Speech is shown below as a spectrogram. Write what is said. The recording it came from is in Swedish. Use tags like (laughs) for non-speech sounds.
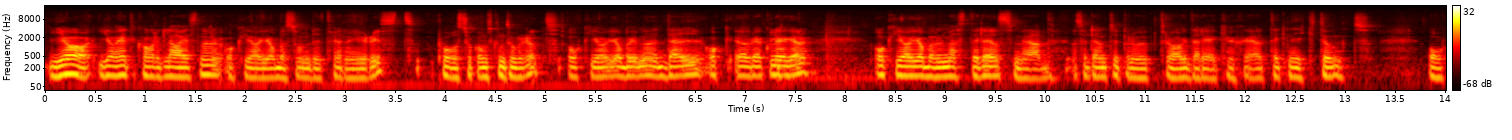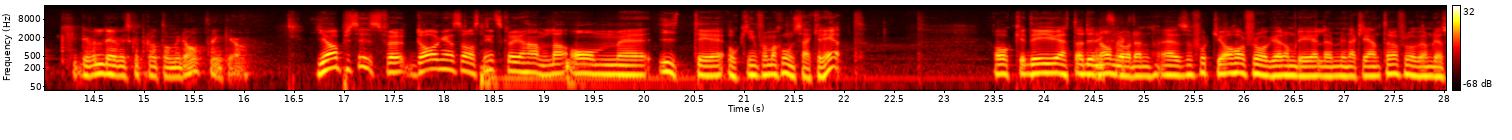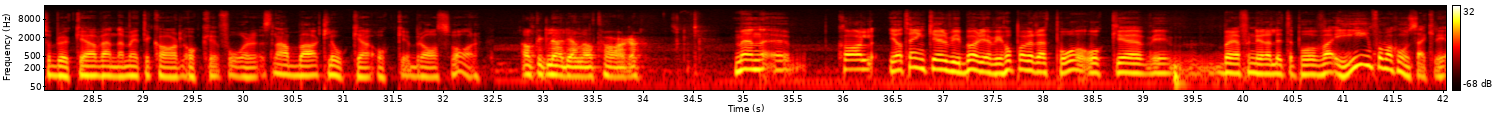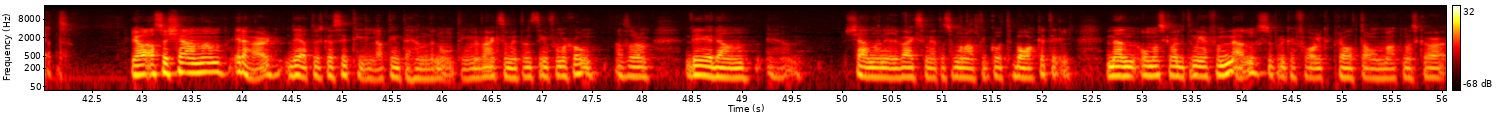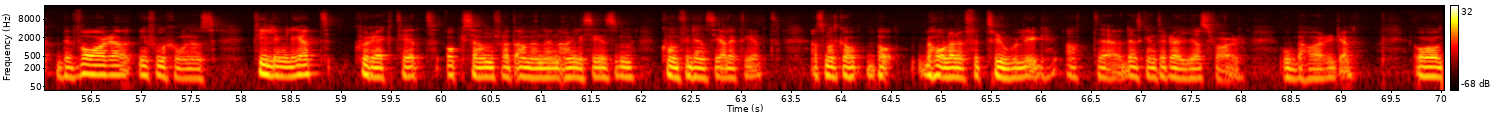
Ja, jag heter Karl Gleisner och jag jobbar som biträdande jurist på Stockholmskontoret. Och jag jobbar med dig och övriga kollegor. Och jag jobbar väl mestadels med alltså den typen av uppdrag där det kanske är tekniktungt. Och det är väl det vi ska prata om idag, tänker jag. Ja, precis. För dagens avsnitt ska ju handla om eh, IT och informationssäkerhet. Och det är ju ett av dina Exakt. områden. Eh, så fort jag har frågor om det eller mina klienter har frågor om det så brukar jag vända mig till Karl och får snabba, kloka och bra svar. Alltid glädjande att höra. Men eh, Karl, jag tänker vi börjar, vi hoppar väl rätt på och eh, vi börjar fundera lite på vad är informationssäkerhet? Ja, alltså kärnan i det här det är att du ska se till att det inte händer någonting med verksamhetens information. Alltså, det är ju den eh, kärnan i verksamheten som man alltid går tillbaka till. Men om man ska vara lite mer formell så brukar folk prata om att man ska bevara informationens tillgänglighet, korrekthet och sen för att använda en anglicism, konfidentialitet. Alltså man ska behålla den förtrolig, att eh, den ska inte röjas för obehöriga. Och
